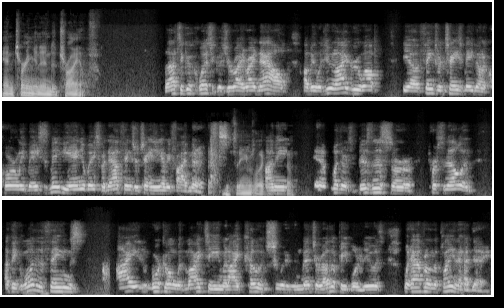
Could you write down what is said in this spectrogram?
and turning it into triumph? Well, that's a good question because you're right. Right now, I mean, when you and I grew up, you know, things would change maybe on a quarterly basis, maybe annual basis, but now things are changing every five minutes. It seems like. I mean, eh, whether it's business or personnel, and I think one of the things I work on with my team and I coach and mentor other people to do is what happened on the plane that day.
